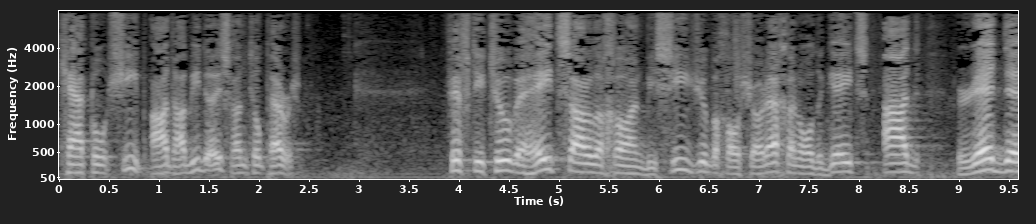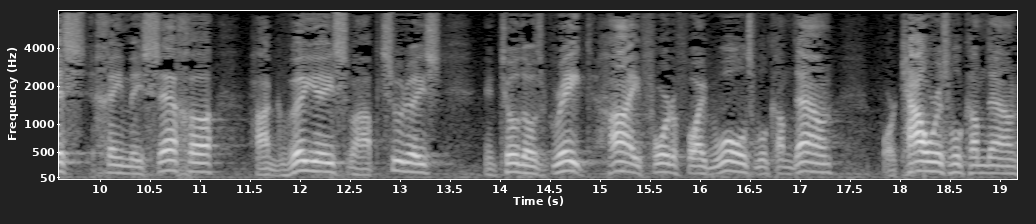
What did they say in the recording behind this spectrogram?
Cattle, sheep, ad habidas until perished. 52, V'heitzar lecha, and besiege you, b'chol sharecha, and all the gates, ad redes chemesecha, hagveyes, v'haptsures, until those great, high, fortified walls will come down, or towers will come down,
